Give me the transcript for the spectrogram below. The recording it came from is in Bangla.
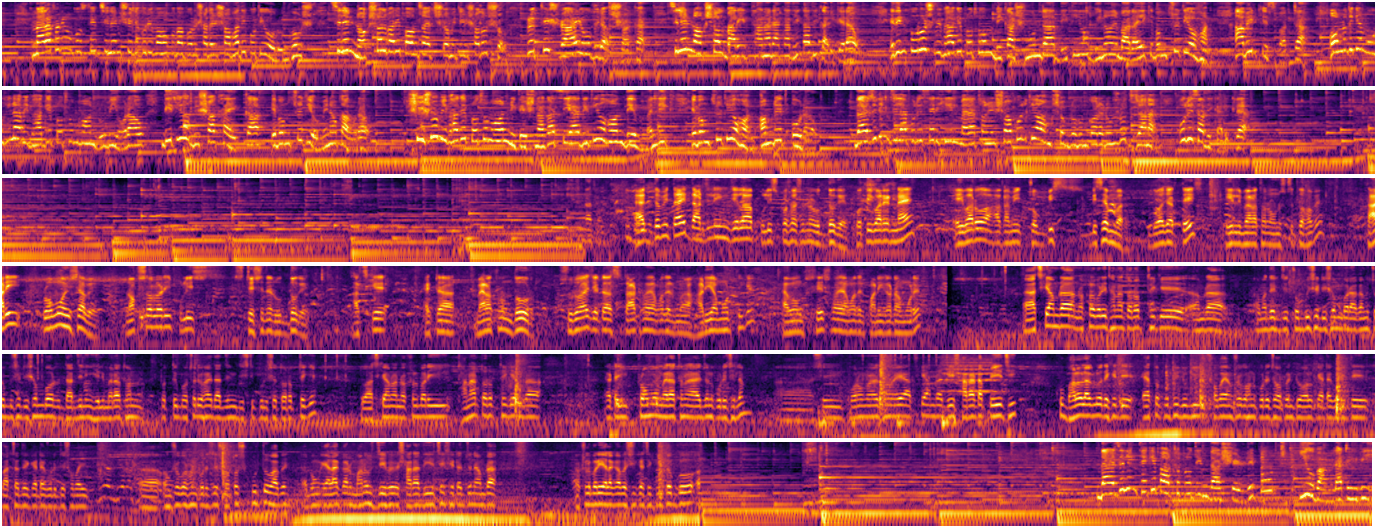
ম্যারাথনে উপস্থিত ছিলেন শিলিগুড়ি মহকুমা পরিষদের সভাধিপতি অরুণ ঘোষ, ছিলেন নকশালবাড়ি পঞ্চায়েত সমিতির সদস্য পৃথ্বীশ রায় ও বিরাজ সরকার, ছিলেন নকশালবাড়ির থানার একাধিক আধিকারিকেরাও এদিন পুরুষ বিভাগে প্রথম বিকাশ মুন্ডা, দ্বিতীয় বিনয় বারাইক এবং তৃতীয় হন আবির কিসপাট্টা। অন্যদিকে মহিলা বিভাগে প্রথম হন রুবি ওরাও, দ্বিতীয় বিশাখা এক্কা এবং তৃতীয় মেনকা ওরাও। শিশু বিভাগে প্রথম হন নীতিশ নাগাসিয়া দ্বিতীয় হন দেব মল্লিক এবং তৃতীয় হন অমৃত ওরাও। দার্জিলিং জেলা পুলিশের হিল ম্যারাথনের সকলকে অংশগ্রহণ করার অনুরোধ জানান পুলিশ আধিকারিকরা। একদমই তাই, দার্জিলিং জেলা পুলিশ প্রশাসনের উদ্যোগে প্রতিবারের ন্যায় এইবারও আগামী চব্বিশ ডিসেম্বর দুই হাজার তেইশ হিল ম্যারাথন অনুষ্ঠিত হবে। তারই প্রোমো হিসাবে নকশালবাড়ি পুলিশ স্টেশনের উদ্যোগে আজকে একটা ম্যারাথন দৌড় শুরু হয়, যেটা স্টার্ট হয় আমাদের হারিয়া মোড় থেকে এবং শেষ হয় আমাদের পানিকাটা মোড়ে। আজকে আমরা নকশালবাড়ি থানা তরফ থেকে আমরা আমাদের যে চব্বিশে ডিসেম্বর, আগামী চব্বিশে ডিসেম্বর দার্জিলিং হিল ম্যারাথন প্রত্যেক বছরই হয় দার্জিলিং ডিস্ট্রিক্ট পুলিশের তরফ থেকে। তো আজকে আমরা নকশালবাড়ি থানার তরফ থেকে আমরা একটা এই প্রমো ম্যারাথনের আয়োজন করেছিলাম। সেই প্রমো ম্যারাথনে আজকে আমরা যে সারাটা পেয়েছি, খুব ভালো লাগল দেখে যে এত প্রতিযোগী সবাই অংশগ্রহণ করেছে ওপেন টু অল ক্যাটাগরিতে বাচ্চাদের ক্যাটাগরিতে সবাই অংশগ্রহণ করেছে স্বতঃস্ফূর্তভাবে এবং এলাকার মানুষ যেভাবে সাড়া দিয়েছে সেটার জন্য আমরা নকশালবাড়ি এলাকাবাসীর কাছে কৃতজ্ঞ। দার্জিলিং থেকে পার্থপ্রতিম দাসের report, U Bangla TV.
